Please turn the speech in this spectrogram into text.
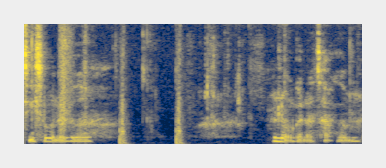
see someone over there. We're not going to attack them.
